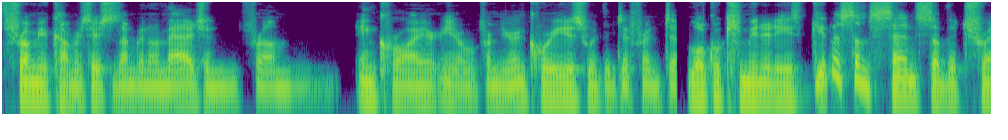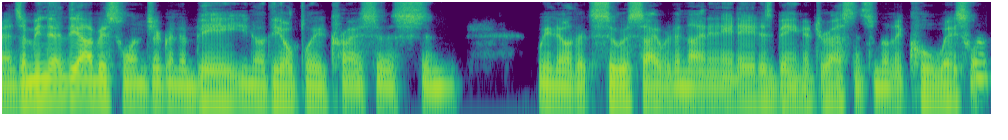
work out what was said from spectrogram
from your conversations. I'm going to imagine from inquire, you know, from your inquiries with the different uh, local communities, give us some sense of the trends. I mean, the, the obvious ones are going to be, you know, the opioid crisis, and we know that suicide with the 988 is being addressed in some really cool ways. What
